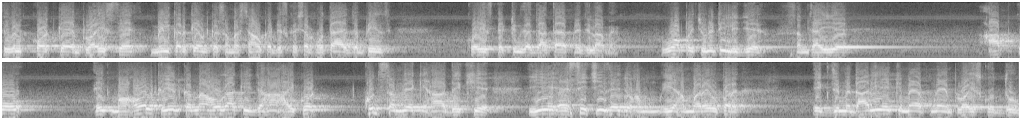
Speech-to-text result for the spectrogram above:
सिविल कोर्ट के एम्प्लॉयज़ से मिल करके उनके समस्याओं का डिस्कशन होता है। जब भी कोई इंस्पेक्टिंग जज जाता है अपने जिला में, वो अपॉर्चुनिटी लीजिए, समझाइए। आपको एक माहौल क्रिएट करना होगा कि जहाँ हाईकोर्ट खुद समझे कि हाँ देखिए, ये ऐसी चीज़ है जो हम, ये हमारे ऊपर एक ज़िम्मेदारी है कि मैं अपने एम्प्लॉयज़ को दूँ।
